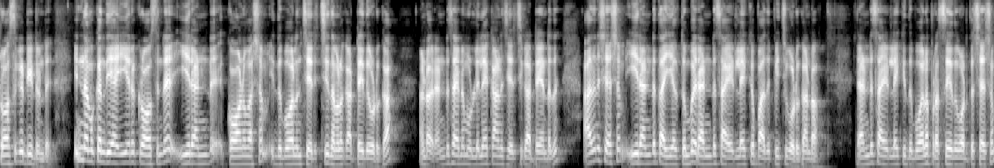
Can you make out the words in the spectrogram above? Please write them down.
ക്രോസ് കിട്ടിയിട്ടുണ്ട്. ഇനി നമുക്ക് എന്ത് ചെയ്യാം? ഈ ഒരു ക്രോസിന്റെ ഈ രണ്ട് കോണവശം ഇതുപോലെ ചെരിച്ച് നമ്മൾ കട്ട് ചെയ്ത് കൊടുക്കുക കണ്ടോ? രണ്ട് സൈഡും ഉള്ളിലേക്കാണ് ചെരിച്ച് കട്ട് ചെയ്യേണ്ടത്. അതിനുശേഷം ഈ രണ്ട് തയ്യൽ തുമ്പ് രണ്ട് സൈഡിലേക്ക് പതിപ്പിച്ച് കൊടുക്കാം കേട്ടോ രണ്ട് സൈഡിലേക്ക് ഇതുപോലെ പ്രസ് ചെയ്ത് കൊടുത്ത ശേഷം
